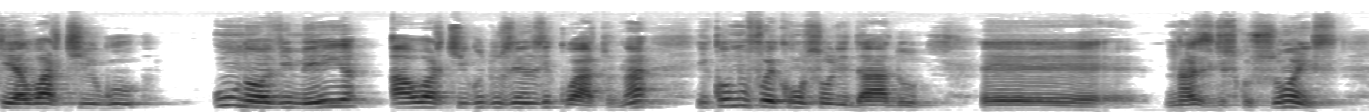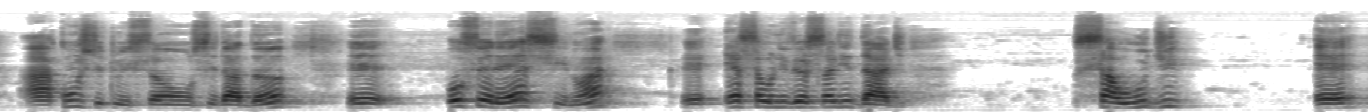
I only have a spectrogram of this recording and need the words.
que é o artigo 196 ao artigo 204. Né? E como foi consolidado é, nas discussões, a Constituição Cidadã é, oferece não é, é, essa universalidade. Saúde é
